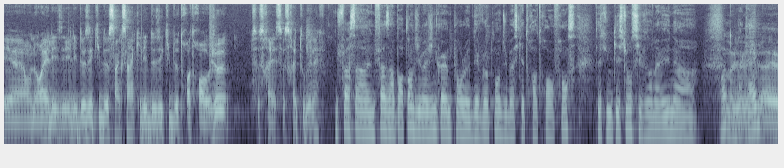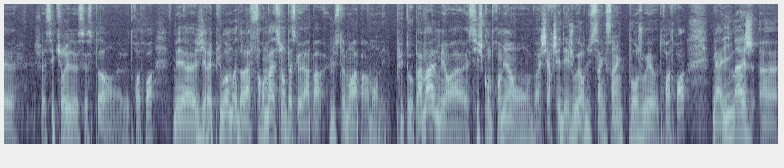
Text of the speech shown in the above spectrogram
Et on aurait les, les deux équipes de 5-5 et les deux équipes de 3-3 au jeu. Ce serait, ce serait tout bénef. Une phase, une phase importante, j'imagine, quand même, pour le développement du basket 3-3 en France. Peut-être une question, si vous en avez une à, Ouais, moi, je, à je Karim. suis, euh, je suis assez curieux de ce sport, hein, le 3-3. Mais euh, j'irai plus loin, moi, dans la formation, parce que justement, apparemment, on est plutôt pas mal. Mais euh, si je comprends bien, on va chercher des joueurs du 5-5 pour jouer au 3-3. Mais à l'image, euh,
